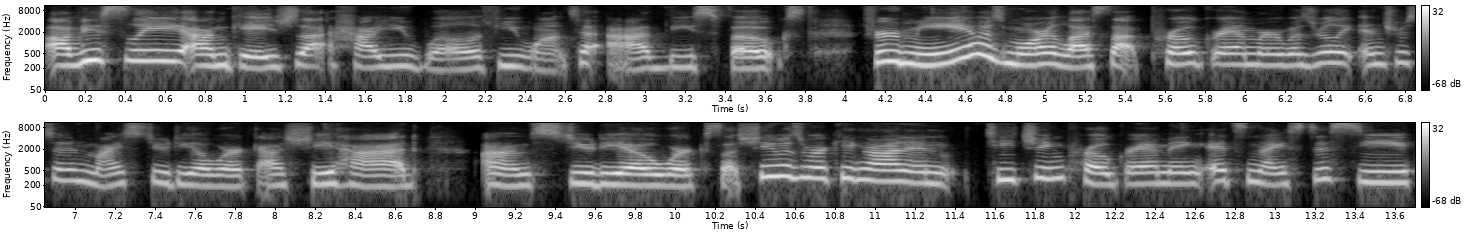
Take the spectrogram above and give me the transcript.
obviously, um, gauge that how you will if you want to add these folks. For me, it was more or less that programmer was really interested in my studio work as she had um, studio works that she was working on and teaching programming. It's nice to see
